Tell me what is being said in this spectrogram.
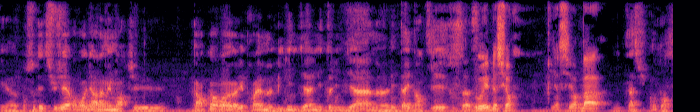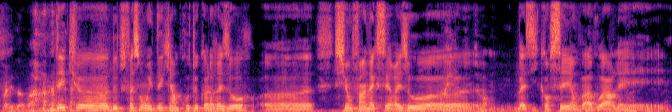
Et euh, pour sauter de sujet, avant de revenir à la mémoire, tu as encore euh, les problèmes Big Indian, Little Indian, euh, les tailles d'entier, tout ça. Oui, bien sûr. Bien sûr. Bah, Ça, je suis content de pas les avoir. dès que de toute façon oui dès qu'il y a un protocole réseau euh, si on fait un accès réseau euh, basique en C on va avoir les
